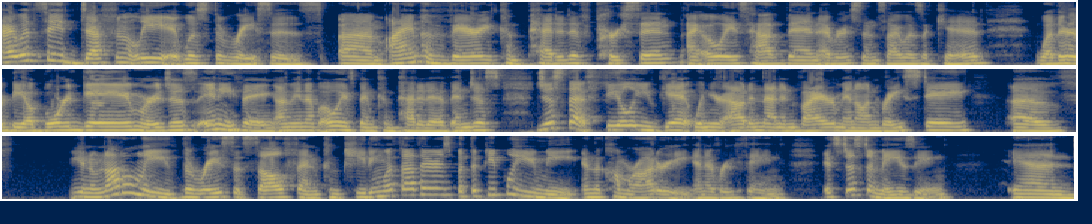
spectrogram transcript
I would say definitely it was the races. Um, I am a very competitive person. I always have been ever since I was a kid, whether it be a board game or just anything. I mean, I've always been competitive, and just just that feel you get when you're out in that environment on race day of you know not only the race itself and competing with others, but the people you meet and the camaraderie and everything. It's just amazing and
